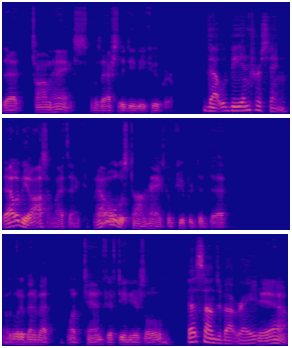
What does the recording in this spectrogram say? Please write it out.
that Tom Hanks was actually DB Cooper. That would be interesting. That would be awesome, I think. How old was Tom Hanks when Cooper did that? Probably would have been about, what, 10, 15 years old? That sounds about right. Yeah.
